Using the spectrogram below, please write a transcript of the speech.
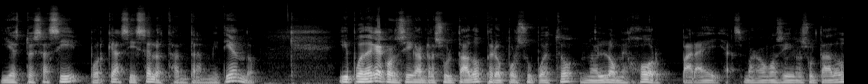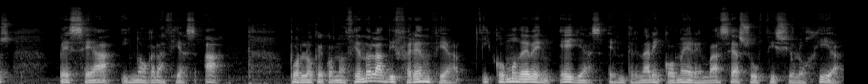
Y esto es así porque así se lo están transmitiendo. Y puede que consigan resultados, pero por supuesto no es lo mejor para ellas. Van a conseguir resultados pese a y no gracias a por lo que conociendo las diferencias y cómo deben ellas entrenar y comer en base a su fisiología,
